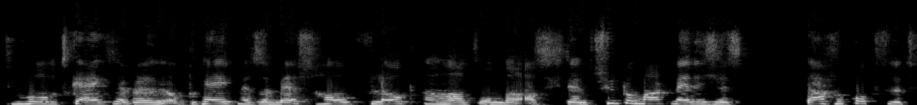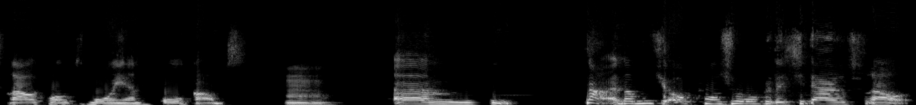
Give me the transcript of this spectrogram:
je bijvoorbeeld kijkt, we hebben op een gegeven moment een best hoog verloop gehad onder assistent supermarktmanagers. Daar verkochten we het verhaal gewoon te mooi aan de voorkant. Mm. Ehm, nou, en dan moet je ook gewoon zorgen dat je daar het verhaal,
